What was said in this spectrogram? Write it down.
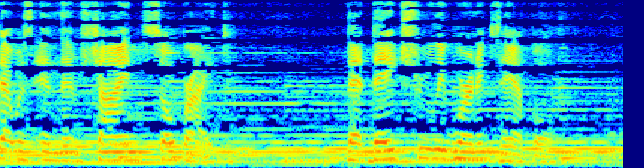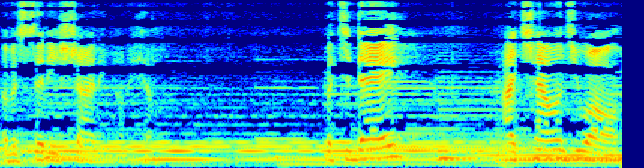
that was in them shined so bright that they truly were an example of a city shining on a hill. But today, I challenge you all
